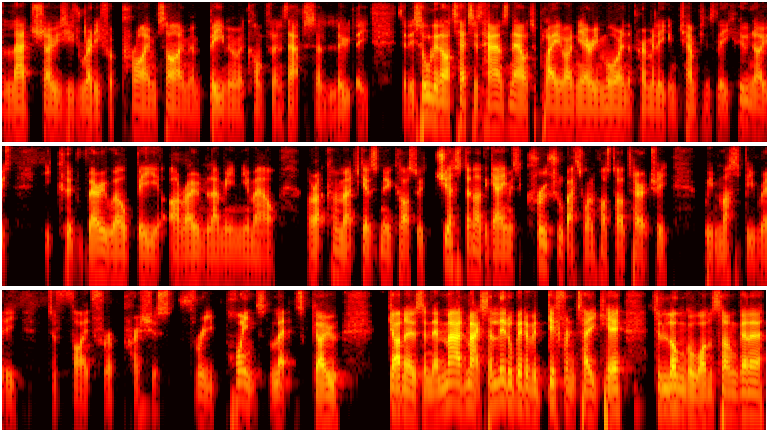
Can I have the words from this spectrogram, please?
The lad shows he's ready for prime time and beaming with confidence. Absolutely. So it's all in Arteta's hands now to play Nwaneri more in the Premier League and Champions League. Who knows? He could very well be our own Lamine Yamal. Our upcoming match against Newcastle is just another game. It's a crucial battle on hostile territory. We must be ready to fight for a precious three points. Let's go, Gunners. And then Mad Max, a little bit of a different take here. It's a longer one, so I'm going to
